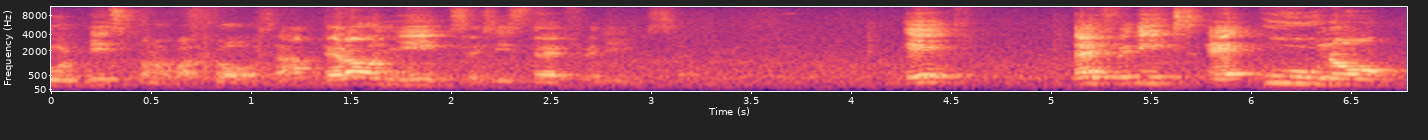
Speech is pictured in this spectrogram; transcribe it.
colpiscono qualcosa, per ogni x esiste f di x. E f di x è 1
